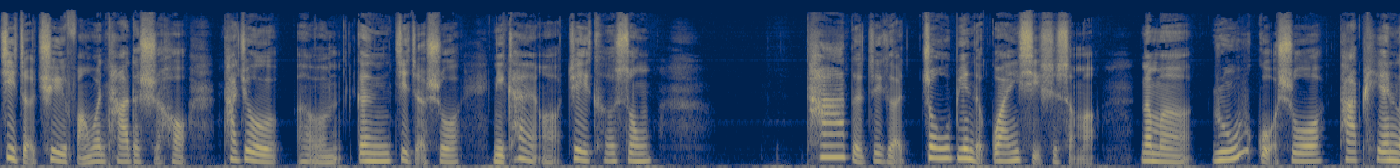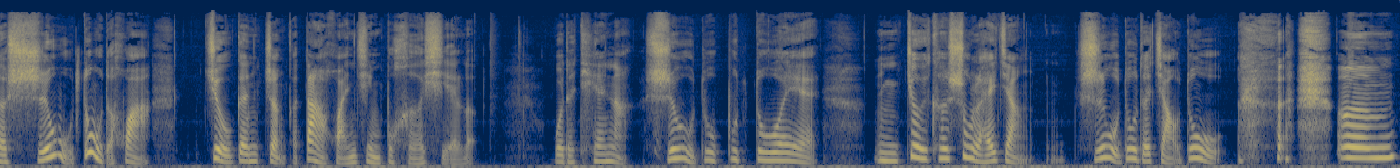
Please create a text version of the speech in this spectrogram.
记者去访问他的时候，他就嗯跟记者说：“你看啊，这一棵松。”它的这个周边的关系是什么？那么，如果说它偏了十五度的话，就跟整个大环境不和谐了。我的天哪，十五度不多耶！嗯，就一棵树来讲，十五度的角度，嗯，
